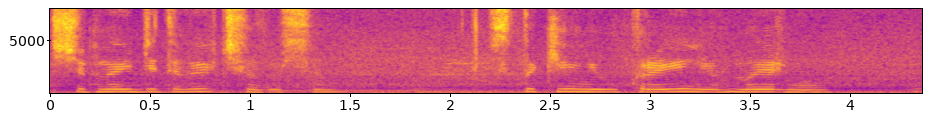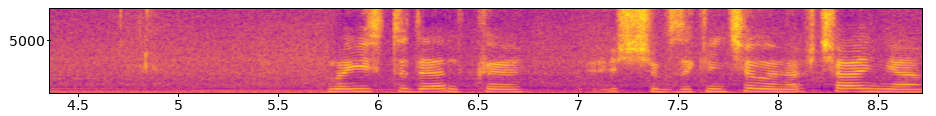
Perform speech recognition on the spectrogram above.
щоб мої діти вивчилися в спокійній Україні, в мирній. Мої студентки, щоб закінчили навчання,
